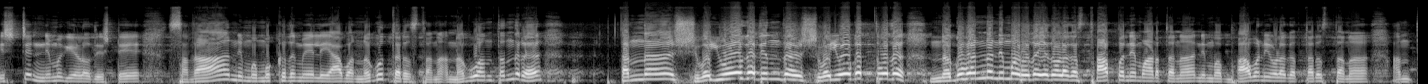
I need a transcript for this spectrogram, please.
ಇಷ್ಟೇ ನಿಮಗೆ ಹೇಳೋದಿಷ್ಟೇ ಸದಾ ನಿಮ್ಮ ಮುಖದ ಮೇಲೆ ಯಾವ ನಗು ತರಿಸ್ತಾನ? ನಗು ಅಂತಂದ್ರೆ ತನ್ನ ಶಿವಯೋಗದಿಂದ ಶಿವಯೋಗತ್ವದ ನಗುವನ್ನು ನಿಮ್ಮ ಹೃದಯದೊಳಗೆ ಸ್ಥಾಪನೆ ಮಾಡ್ತಾನ, ನಿಮ್ಮ ಭಾವನೆಯೊಳಗೆ ತರಿಸ್ತಾನ, ಅಂಥ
